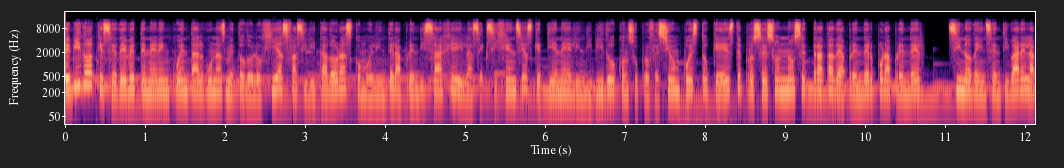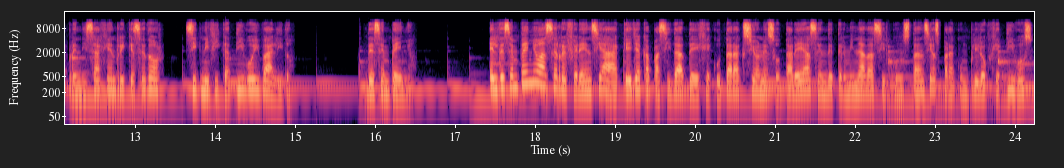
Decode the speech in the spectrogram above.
debido a que se debe tener en cuenta algunas metodologías facilitadoras como el interaprendizaje y las exigencias que tiene el individuo con su profesión, puesto que este proceso no se trata de aprender por aprender, sino de incentivar el aprendizaje enriquecedor, significativo y válido. Desempeño. El desempeño hace referencia a aquella capacidad de ejecutar acciones o tareas en determinadas circunstancias para cumplir objetivos,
